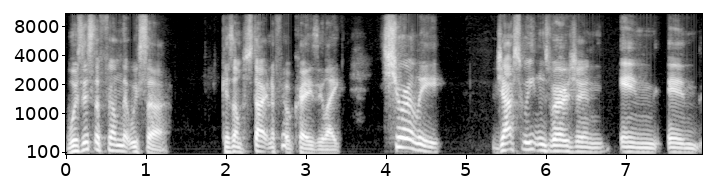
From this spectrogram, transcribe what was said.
was this the film that we saw because i'm starting to feel crazy like surely Joss Whedon's version in in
